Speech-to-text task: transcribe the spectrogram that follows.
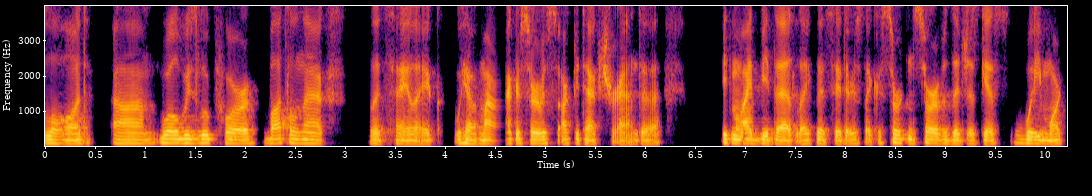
load. Um, we always look for bottlenecks. Let's say like we have microservice architecture and uh, it might be that like let's say there's like a certain service that just gets way more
